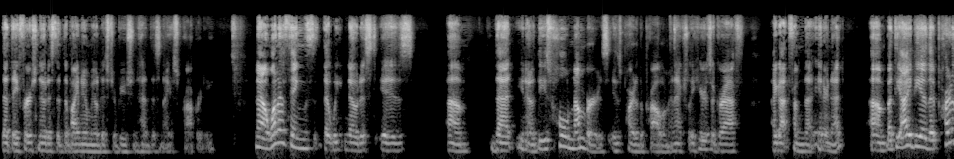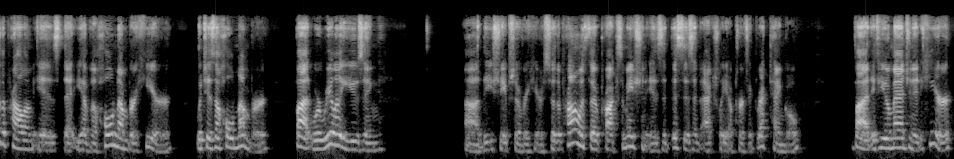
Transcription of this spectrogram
that they first noticed that the binomial distribution had this nice property. Now, one of the things that we noticed is um, that, you know, these whole numbers is part of the problem. And actually, here's a graph I got from the internet. Um, but the idea that part of the problem is that you have a whole number here, which is a whole number, but we're really using uh, these shapes over here. So the problem with the approximation is that this isn't actually a perfect rectangle. But if you imagine it here,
